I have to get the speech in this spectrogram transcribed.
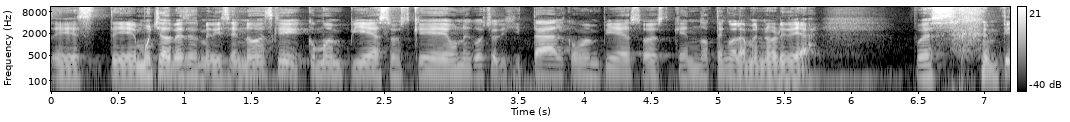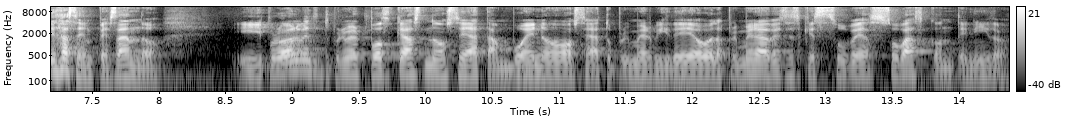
este, muchas veces me dicen, no, es que ¿cómo empiezo? Es que un negocio digital, ¿cómo empiezo? Es que no tengo la menor idea. Pues empiezas empezando. Y probablemente tu primer podcast no sea tan bueno, o sea, tu primer video, la primera vez que subes, subas contenido.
